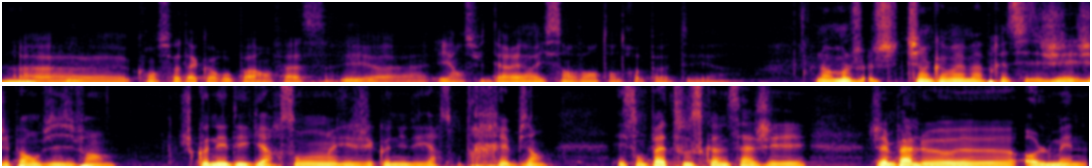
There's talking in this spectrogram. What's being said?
Mm. euh, qu'on soit d'accord ou pas en face, et, et ensuite derrière ils s'en vantent entre potes. Et, euh, Alors moi, je, je tiens quand même à préciser, j'ai j'ai pas envie, enfin, je connais des garçons et j'ai connu des garçons très bien. Ils sont pas tous comme ça. J'ai, j'aime pas le euh, all men,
